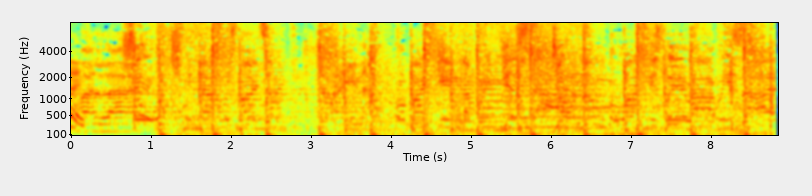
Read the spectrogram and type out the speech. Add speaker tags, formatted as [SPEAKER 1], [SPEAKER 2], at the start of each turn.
[SPEAKER 1] Listen.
